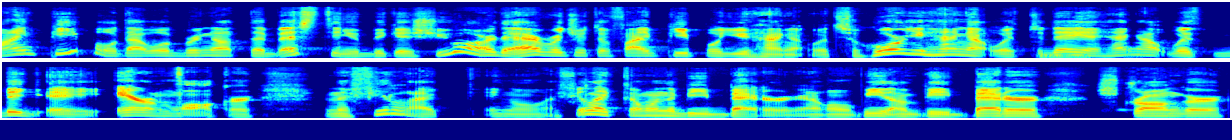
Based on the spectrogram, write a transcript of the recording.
find people that will bring out the best in you because you are the average of the five people you hang out with. So who are you hang out with today? Mm-hmm. I hang out with Big A, Aaron Walker, and I feel like you know, I feel like I want to be better. I want to be, I'll be better, stronger,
